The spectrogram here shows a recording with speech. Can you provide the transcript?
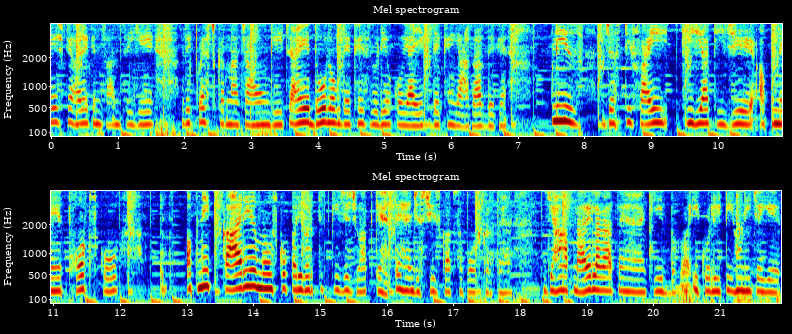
देश के हर एक इंसान से ये रिक्वेस्ट करना चाहूँगी चाहे दो लोग देखें इस वीडियो को या एक देखें या हज़ार देखें। प्लीज़ जस्टिफाई कीजिए कीजिए अपने थॉट्स को अपने कार्य में उसको परिवर्तित कीजिए जो आप कहते हैं जिस चीज़ को आप सपोर्ट करते हैं। यहाँ आप नारे लगाते हैं कि इक्वलिटी होनी चाहिए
